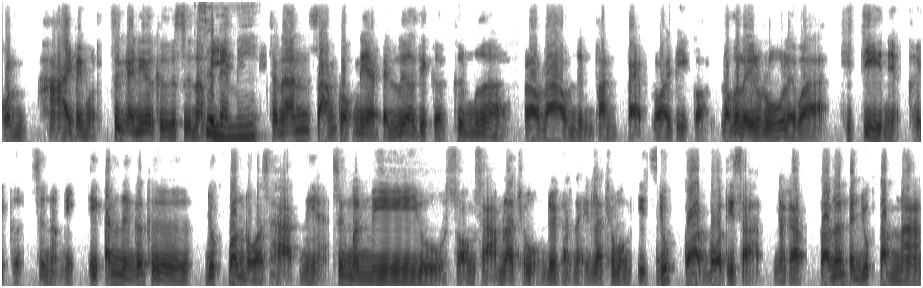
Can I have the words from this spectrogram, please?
คนหายไปหมด ซึ่งอันนี้ก็คือสึนาสึมินามิ ฉะนั้นสามก๊กเนี่ยเป็นเรื่องที่เกิดขึ้นเมื่อราวๆ 1,800 ปีก่อน เราก็เลยรู้เลยว่าที่จีนเนี่ยเคยเกิดสึนามิ อีกอันหนึ่งก็คือยุคต้นประวัติศาสตร์เนี่ยซึ่งมันมีอยู่2อสามราชวงศ์ด้วยกันไอ้ราชวงศ์ที่ยุคก่อนประวัติศาสตร์นะครับตอนนั้นเป็นยุคตำนาน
